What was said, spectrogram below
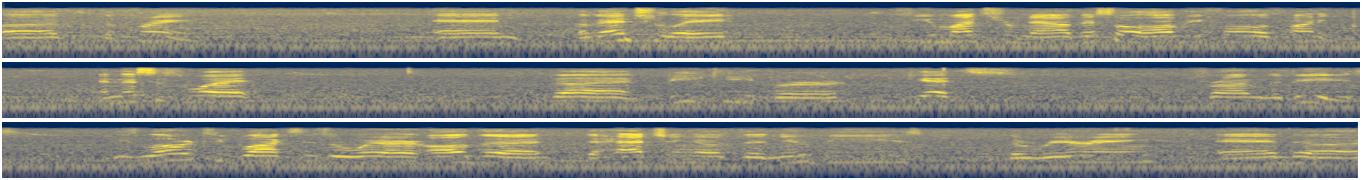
of the frame. And eventually, a few months from now, this will all be full of honey. And this is what the beekeeper gets from the bees. These lower two boxes are where all the, the hatching of the new bees, the rearing, and uh,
